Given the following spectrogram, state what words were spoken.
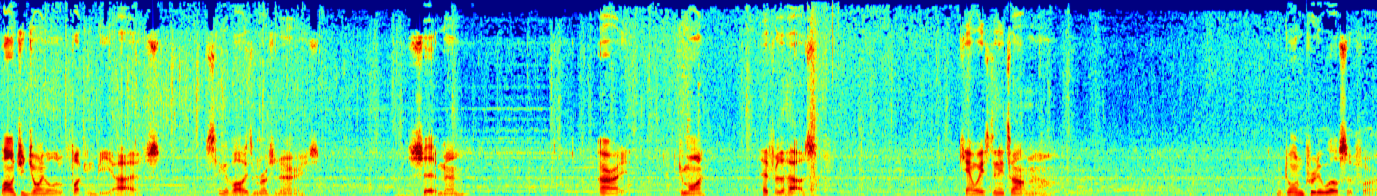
Why don't you join the little fucking beehives? Sick of all these mercenaries. Shit, man. Alright. Come on. Head for the house. Can't waste any time now. We're doing pretty well so far.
